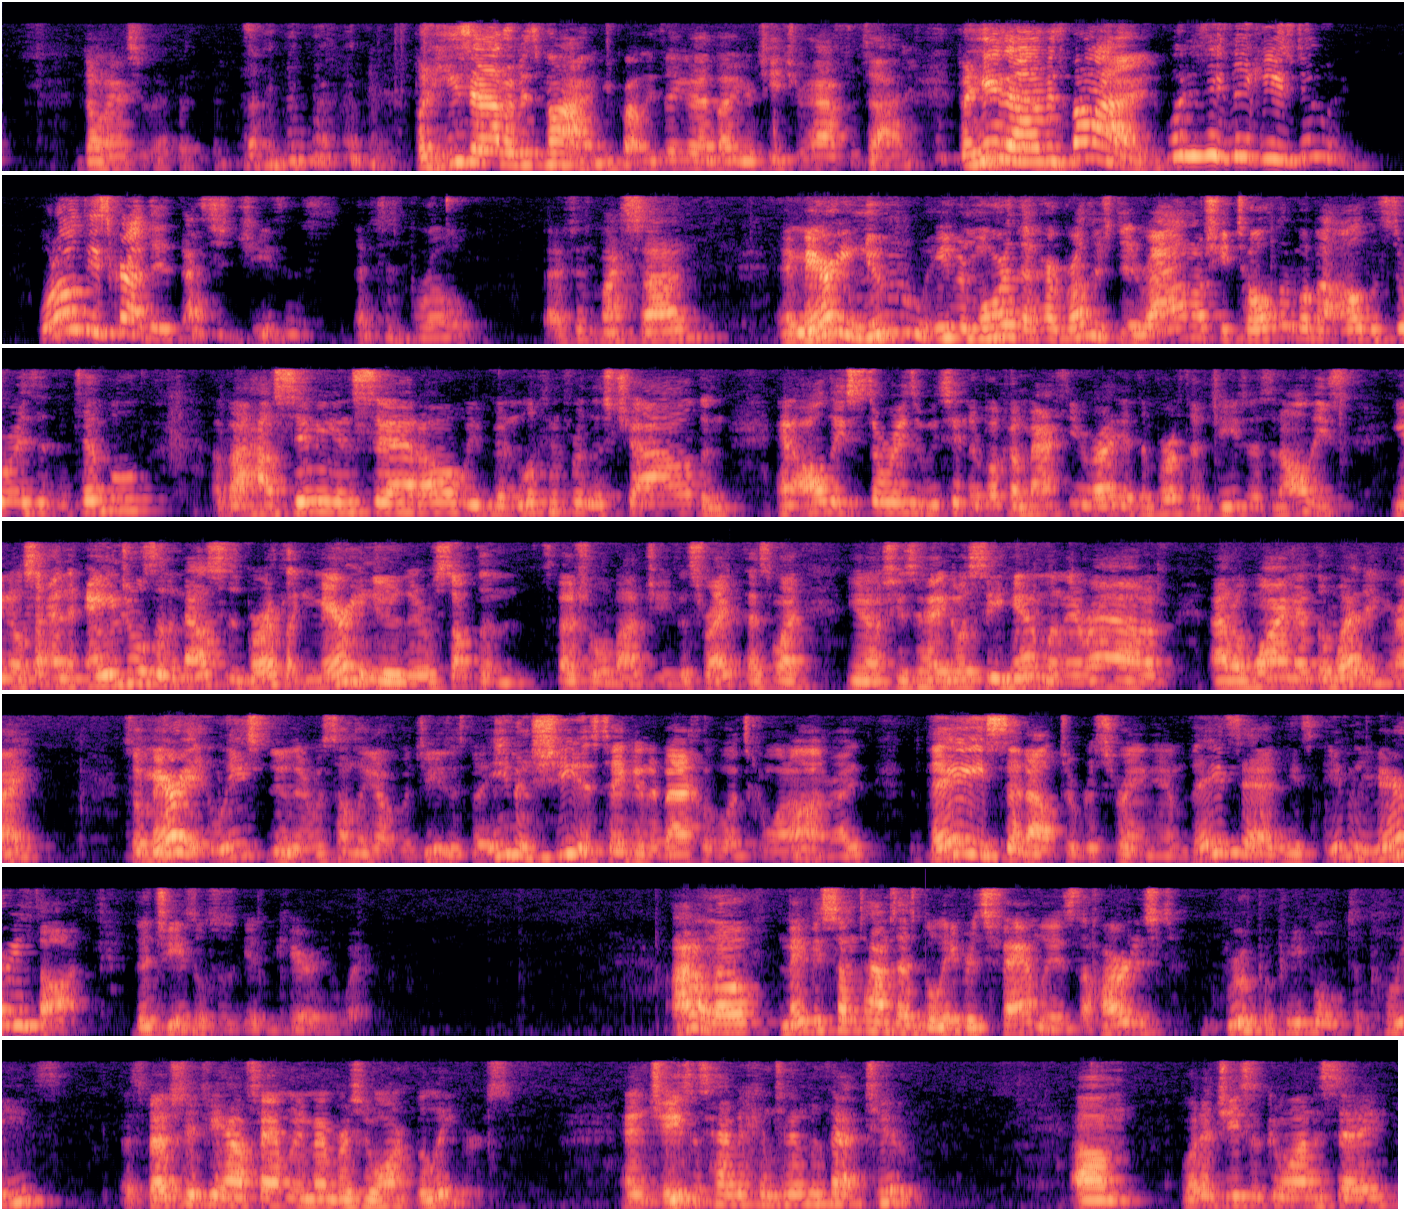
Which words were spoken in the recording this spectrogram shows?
Don't answer that. But he's out of his mind. You probably think that about your teacher half the time. But he's out of his mind. What does he think he's doing? What all these crowds? That's just Jesus. That's his bro. That's just my son. And Mary knew even more than her brothers did, right? I don't know if she told them about all the stories at the temple, about how Simeon said, Oh, we've been looking for this child, and, and all these stories that we see in the book of Matthew, right, at the birth of Jesus, and all these, you know, and the angels that announced his birth. Like Mary knew there was something special about Jesus, right? That's why, you know, she said, Hey, go see him when they ran out of, out of wine at the wedding, right? So Mary at least knew there was something up with Jesus, but even she is taken aback with what's going on, right? They set out to restrain him. They said he's even Mary thought that Jesus was getting carried away. I don't know, maybe sometimes as believers, family is the hardest group of people to please, especially if you have family members who aren't believers. And Jesus had to contend with that too. Um, what did Jesus go on to say?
